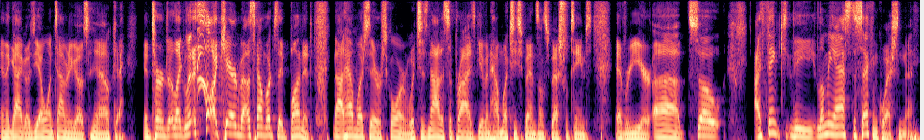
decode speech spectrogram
And the guy goes, "Yeah, one time." And he goes, "Yeah, okay." It turns out like all I cared about is how much they punted, not how much they were scoring, which is not a surprise given how much he spends on special teams every year. Uh, so I think the let me ask the second question then,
